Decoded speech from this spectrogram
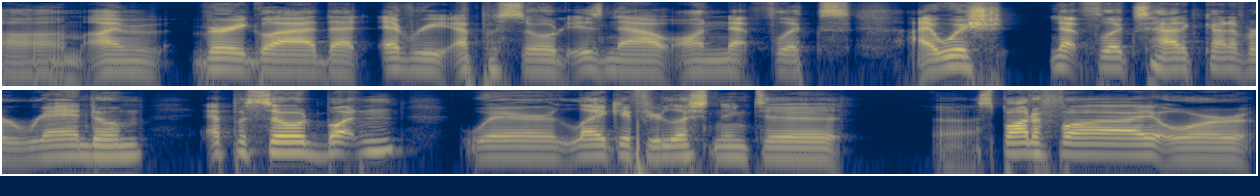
um, I'm very glad that every episode is now on Netflix. I wish Netflix had kind of a random episode button where, like, if you're listening to uh, Spotify or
